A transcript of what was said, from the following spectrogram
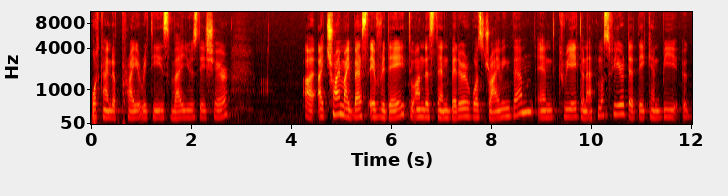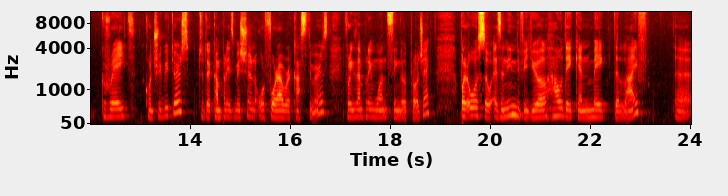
what kind of priorities, values they share. I, I try my best every day to understand better what's driving them and create an atmosphere that they can be great contributors to the company's mission or for our customers, for example, in one single project, but also as an individual, how they can make the life uh,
